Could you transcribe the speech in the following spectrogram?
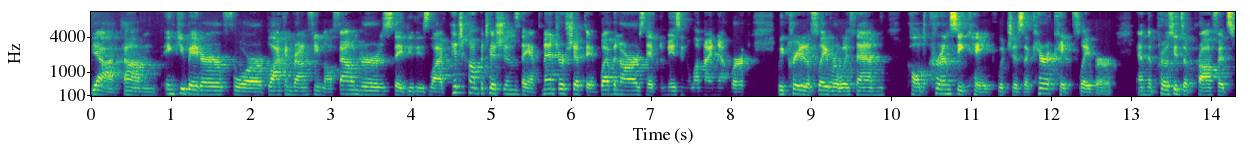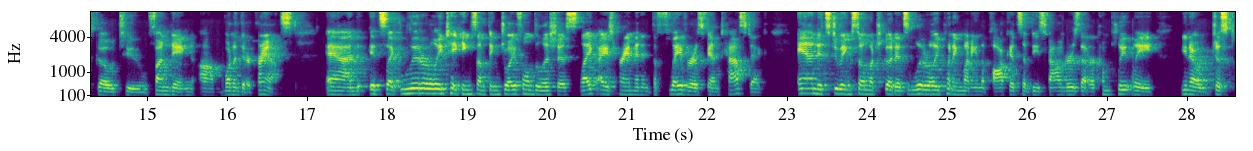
yeah, yeah um, incubator for black and brown female founders. They do these live pitch competitions. They have mentorship. They have webinars. They have an amazing alumni network. We created a flavor with them called currency cake which is a carrot cake flavor. And the proceeds of profits go to funding um, one of their grants and it's like literally taking something joyful and delicious like ice cream, and the flavor is fantastic. And it's doing so much good. It's literally putting money in the pockets of these founders that are completely, you know, just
